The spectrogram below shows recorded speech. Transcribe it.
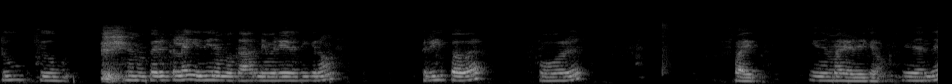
டூ கியூப் நம்ம பெருக்கலை இது நம்ம காரணி மாதிரி எழுதிக்கிறோம். த்ரீ பவர் ஃபோரு ஃபைவ் இது மாதிரி எழுதிக்கிறோம். இது வந்து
